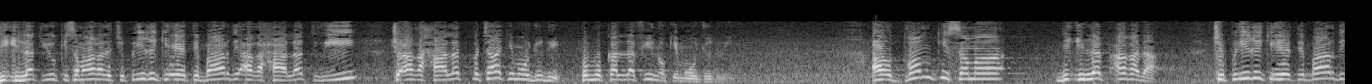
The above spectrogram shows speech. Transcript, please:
دی علت یو قسم هغه ده چې په هغې کې اعتبار دی هغه حالت وي چې هغه حالت په چا کې موجود وي په مکلفینو کې موجود وي او دوم قسم دی علت هغه ده چی په هغی کی اعتبار دی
